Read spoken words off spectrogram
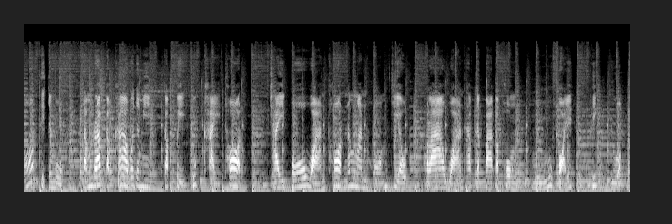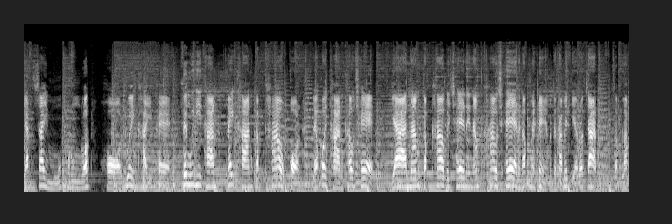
อมติดจมูกสำหรับกับข้าวก็จะมีกะปิทุบไข่ทอดชัยโป๊หวานทอดน้ำมันหอมเจียว ปลาหวานทับจากปลากระพง หมูฝอยพริกหยวกยัดไส้หมูปรุงรสห่อด้วยไข่แพรซึ่งวิธีทานให้ทานกับข้าวก่อน แล้วค่อยทานข้าวแช่ อย่านำกับข้าวไปแช่ในน้ำข้าวแช่นะครับแหมมันจะทำให้เสียรสชาติสำหรับ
